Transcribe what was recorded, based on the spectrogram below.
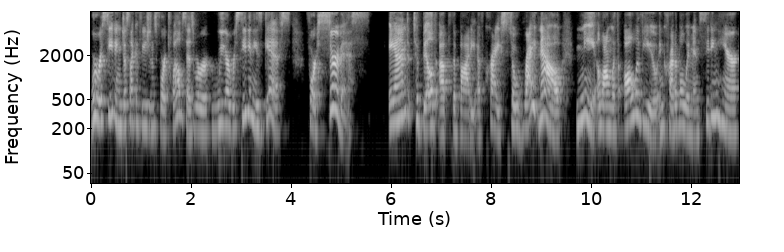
We're receiving just like Ephesians 4:12 says, we're we are receiving these gifts for service and to build up the body of Christ. So, right now, me, along with all of you incredible women sitting here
